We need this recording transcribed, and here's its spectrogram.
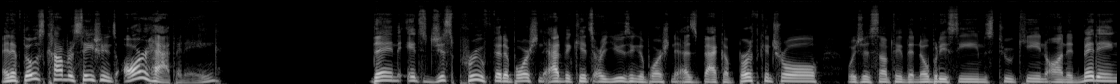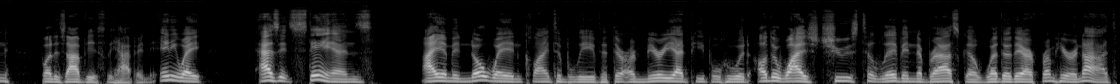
And if those conversations are happening, then it's just proof that abortion advocates are using abortion as backup birth control, which is something that nobody seems too keen on admitting, but has obviously happened. Anyway, as it stands, I am in no way inclined to believe that there are myriad people who would otherwise choose to live in Nebraska, whether they are from here or not,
